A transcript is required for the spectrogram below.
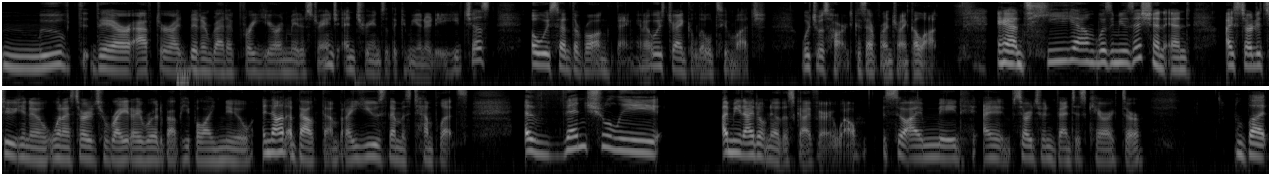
moved there after I'd been in Red Hook for a year and made a strange entry into the community. He just always said the wrong thing and always drank a little too much, which was hard because everyone drank a lot. And he um, was a musician. And I started to, you know, when I started to write, I wrote about people I knew, and not about them, but I used them as templates. Eventually, I mean, I don't know this guy very well. So I made, I started to invent his character. But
